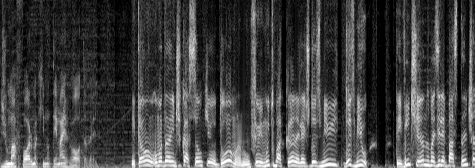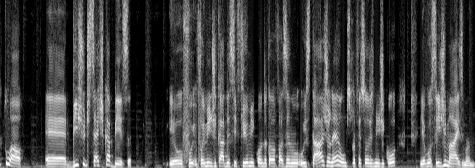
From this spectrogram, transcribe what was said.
de uma forma que não tem mais volta, velho. Então, uma da indicação que eu dou, mano, um filme muito bacana, ele é de 2000, 2000 tem 20 anos, mas ele é bastante atual é Bicho de Sete Cabeças. Eu fui, foi me indicado esse filme quando eu tava fazendo o estágio, né? Um dos professores me indicou e eu gostei demais, mano.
